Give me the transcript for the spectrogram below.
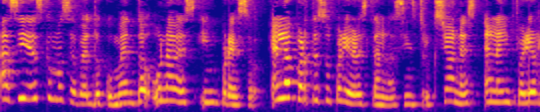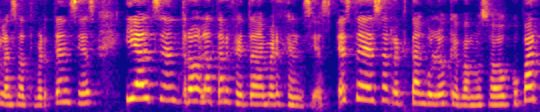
Así es como se ve el documento una vez impreso. En la parte superior están las instrucciones, en la inferior las advertencias y al centro la tarjeta de emergencias. Este es el rectángulo que vamos a ocupar.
